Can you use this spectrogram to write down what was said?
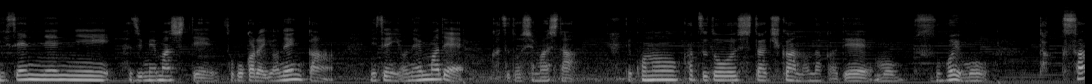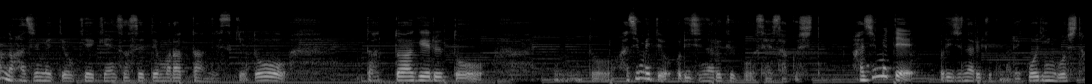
2000年に始めましてそこから4年間2004年まで活動しました。でこの活動した期間の中でもうすごいもうたくさんの初めてを経験させてもらったんですけどだっと挙げると,、うんと、初めてオリジナル曲を制作した。初めてオリジナル曲のレコーディングをした。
